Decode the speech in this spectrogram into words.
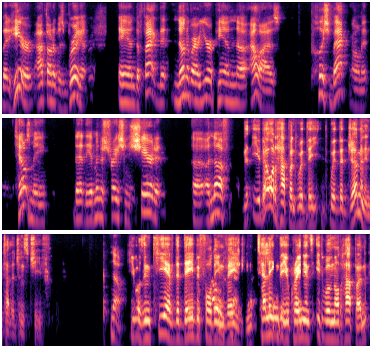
But here, I thought it was brilliant, and the fact that none of our European uh, allies pushed back on it tells me that the administration shared it uh, enough. But you know what happened with the with the German intelligence chief? No. He was in Kiev the day before the oh, invasion, yeah. telling the Ukrainians it will not happen,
